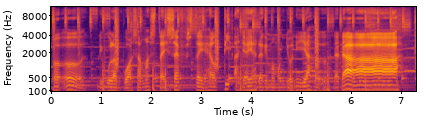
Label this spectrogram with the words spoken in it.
Uh, uh, di bulan puasa mas stay safe stay healthy aja ya dari Mamang Joni ya. Uh, dadah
